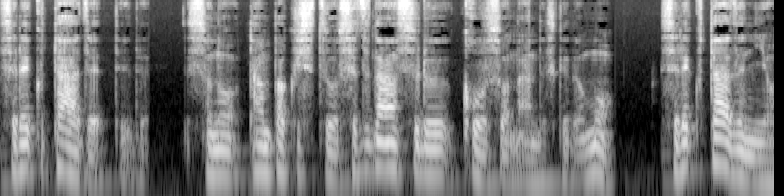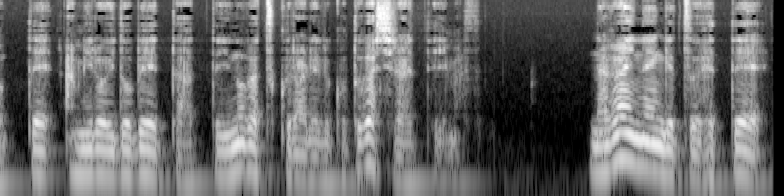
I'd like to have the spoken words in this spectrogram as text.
セレクターゼっていうそのタンパク質を切断する酵素なんですけども、セレクターゼによってアミロイド β っていうのが作られることが知られています。長い年月を経て、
